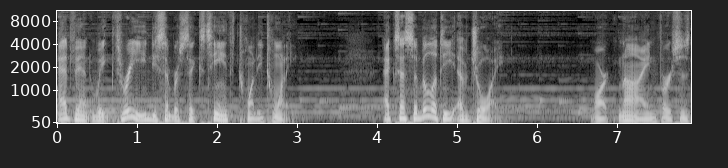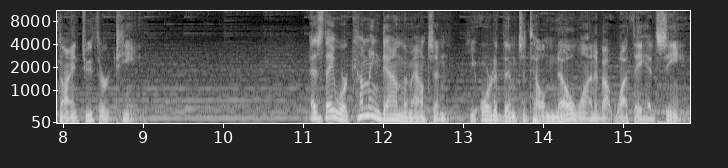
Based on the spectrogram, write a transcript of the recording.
Advent Week 3, December 16th, 2020. Accessibility of Joy. Mark 9, verses 9 through 13. As they were coming down the mountain, he ordered them to tell no one about what they had seen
